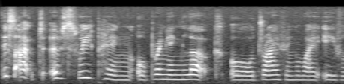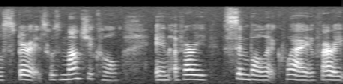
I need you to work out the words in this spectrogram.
This act of sweeping or bringing luck or driving away evil spirits was magical in a very symbolic way, a very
